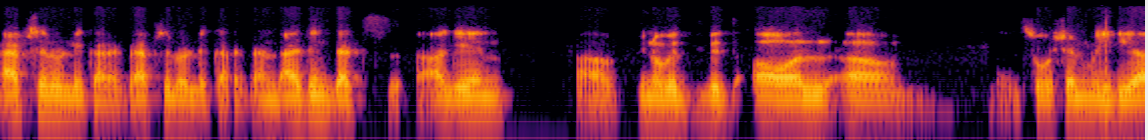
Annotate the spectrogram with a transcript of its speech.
Absolutely correct. Absolutely correct. And i think that's again uh, you know with with all um, social media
